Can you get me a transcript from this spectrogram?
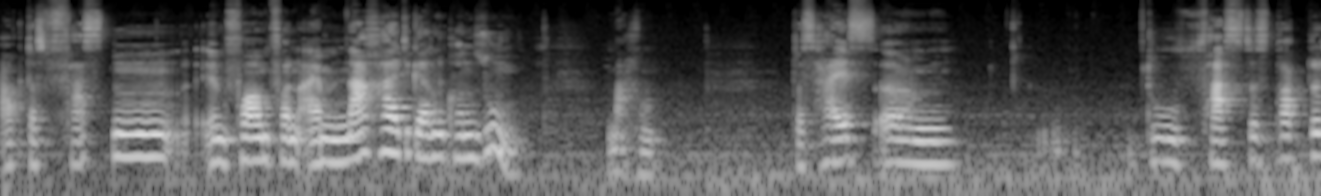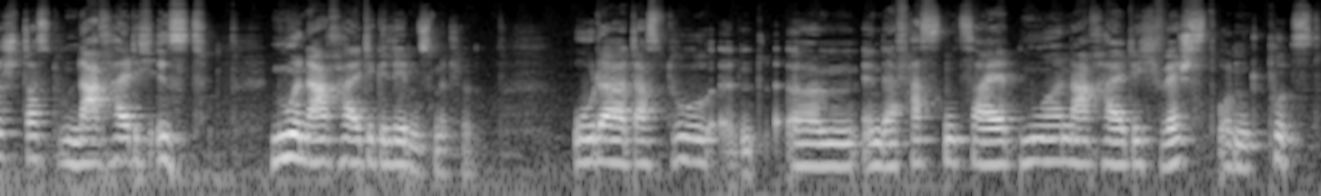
auch das Fasten in Form von einem nachhaltigeren Konsum machen. Das heißt, ähm, du fastest praktisch, dass du nachhaltig isst. Nur nachhaltige Lebensmittel. Oder dass du ähm, in der Fastenzeit nur nachhaltig wäschst und putzt.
